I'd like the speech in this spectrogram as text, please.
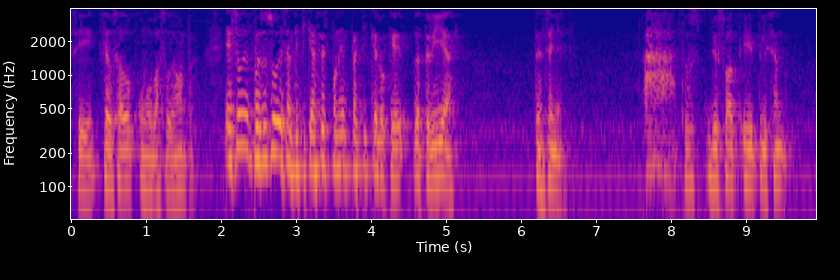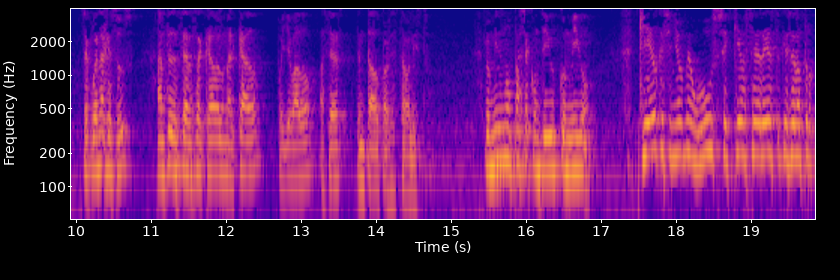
sí, se ha usado como vaso de honra. Eso, el proceso de santificarse es poner en práctica lo que la teoría te enseña. Ah, entonces Dios va a utilizando. ¿Se acuerda Jesús? Antes de ser sacado al mercado, fue llevado a ser tentado para ver si estaba listo. Lo mismo pasa contigo y conmigo. Quiero que el Señor me use, quiero hacer esto, quiero hacer otro.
